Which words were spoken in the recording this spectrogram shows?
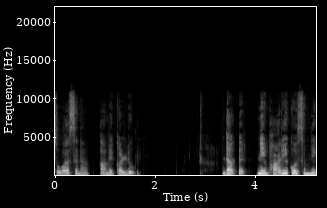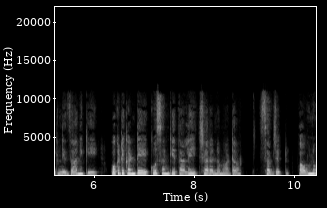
సువాసన ఆమె కళ్ళు. డాక్టర్ నీ భార్య కోసం నీకు నిజానికి ఒకటి కంటే ఎక్కువ సంకేతాలే ఇచ్చారన్నమాట. సబ్జెక్ట్ అవును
